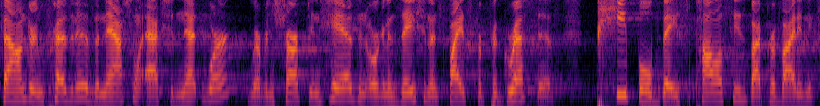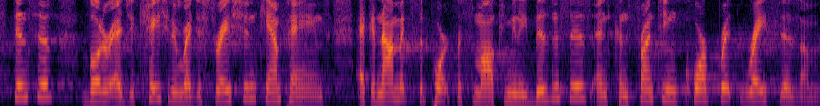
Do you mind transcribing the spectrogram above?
founder and president of the National Action Network. Reverend Sharpton heads an organization that fights for progressive, people-based policies by providing extensive voter education and registration campaigns, economic support for small community businesses, and confronting corporate racism.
